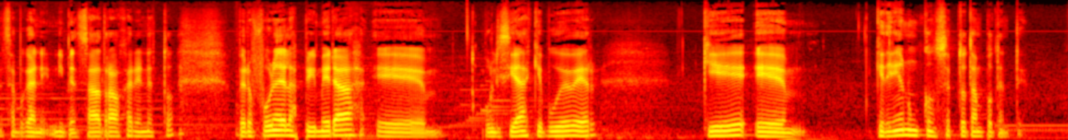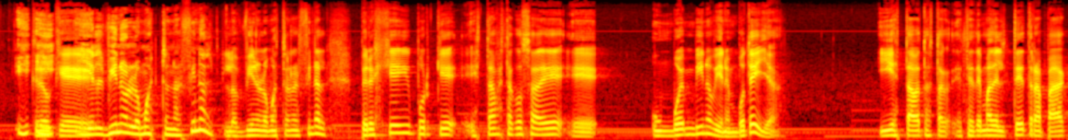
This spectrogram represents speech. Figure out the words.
esa época ni, ni pensaba trabajar en esto, pero fue una de las primeras eh, publicidades que pude ver que, eh, que tenían un concepto tan potente. Y, creo y- que- y el vino lo muestran al final. Los vinos lo muestran al final, pero es que porque estaba esta cosa de eh, un buen vino viene en botella y estaba todo este tema del Tetra Pak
